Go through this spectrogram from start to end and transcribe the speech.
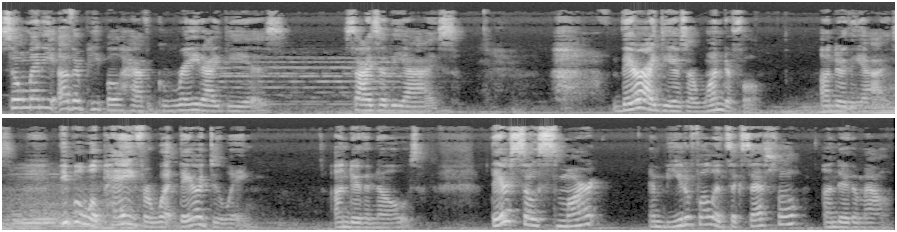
So many other people have great ideas. Sides of the eyes. Their ideas are wonderful under the eyes. People will pay for what they're doing under the nose. They're so smart and beautiful and successful under the mouth.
